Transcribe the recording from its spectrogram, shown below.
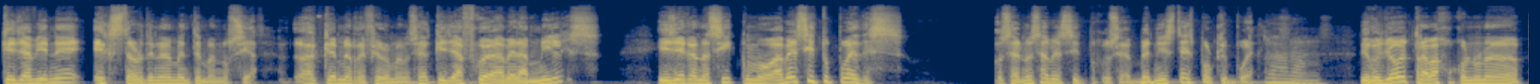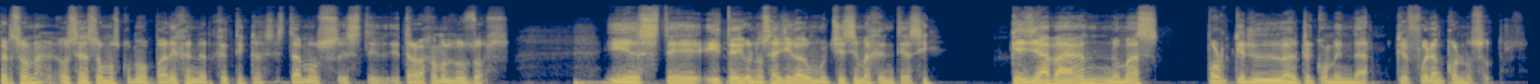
que ya viene extraordinariamente manoseada. ¿A qué me refiero manoseada? Que ya fue a ver a miles y llegan así como, a ver si tú puedes. O sea, no es a ver si, o sea, veniste es porque puedes. Claro. Digo, yo trabajo con una persona, o sea, somos como pareja energética, estamos, este, y trabajamos los dos. Y este, y te digo, nos ha llegado muchísima gente así, que ya van nomás porque la recomendaron, que fueran con nosotros.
